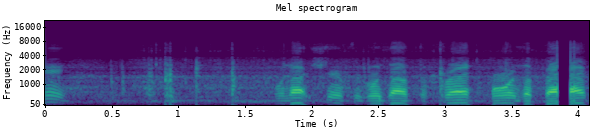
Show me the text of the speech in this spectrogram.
Okay. We're not sure if it goes out the front or the back.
